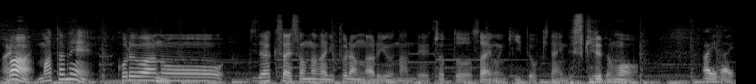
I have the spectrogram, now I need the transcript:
はい。まあまたねこれはあのー時代祭さんの中にプランがあるようなんでちょっと最後に聞いておきたいんですけれども。はいはい。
